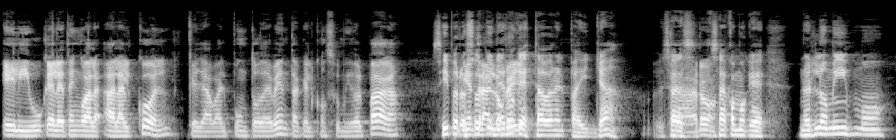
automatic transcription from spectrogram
el IBU que le tengo al, al alcohol, que ya va al punto de venta que el consumidor paga. Sí, pero eso es dinero que estaba en el país ya. O sea, es- Claro. o sea, como que no es lo mismo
